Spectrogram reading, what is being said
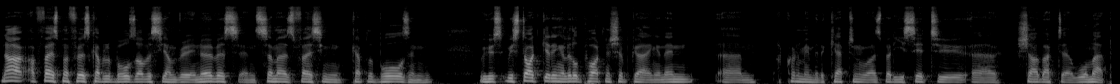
now I faced my first couple of balls. Obviously, I'm very nervous, and Simo's facing a couple of balls, and we we start getting a little partnership going. And then um, I can't remember the captain was, but he said to uh, Akhtar warm up.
